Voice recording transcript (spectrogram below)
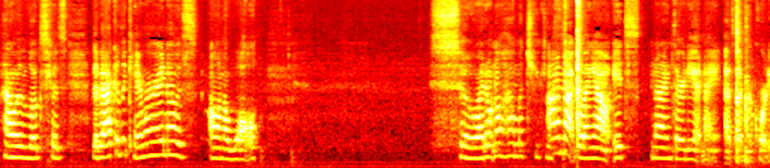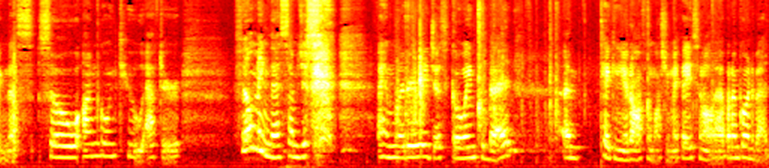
how it looks because the back of the camera right now is on a wall. So I don't know how much you can I'm not going out. It's 9.30 at night as I'm recording this. So I'm going to, after filming this, I'm just, I'm literally just going to bed. I'm taking it off and washing my face and all that, but I'm going to bed.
